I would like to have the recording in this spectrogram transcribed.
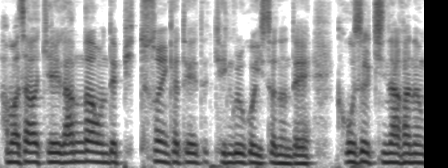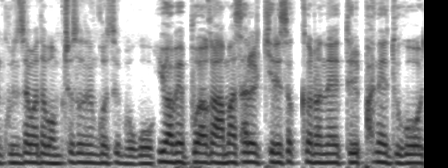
아마사가 길 한가운데 피투 곁에 뒹굴고 있었는데 그곳을 지나가는 군사마다 멈춰서는 것을 보고 요압의 부하가 아마사를 길에서 끌어내 들판에 두고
